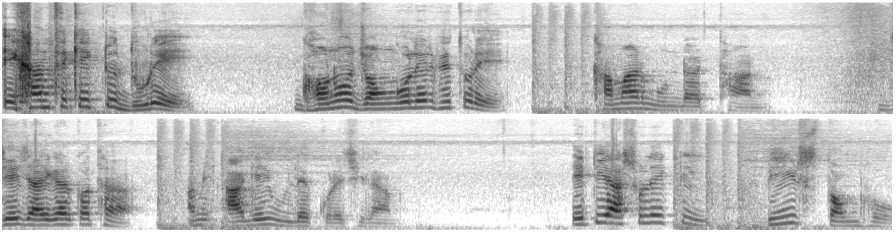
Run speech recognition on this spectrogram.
এখান থেকে একটু দূরে ঘন জঙ্গলের ভেতরে খামার মুন্ডার থান। যে জায়গার কথা আমি আগেই উল্লেখ করেছিলাম। এটি আসলে একটি বীর স্তম্ভ।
